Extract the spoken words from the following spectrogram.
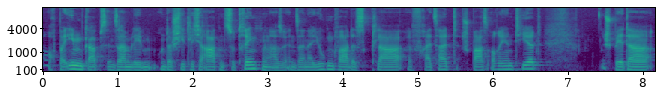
auch bei ihm gab es in seinem Leben unterschiedliche Arten zu trinken. Also in seiner Jugend war das klar äh, Freizeit, spaßorientiert. Später,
